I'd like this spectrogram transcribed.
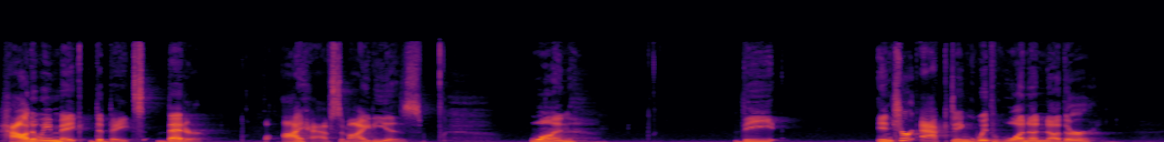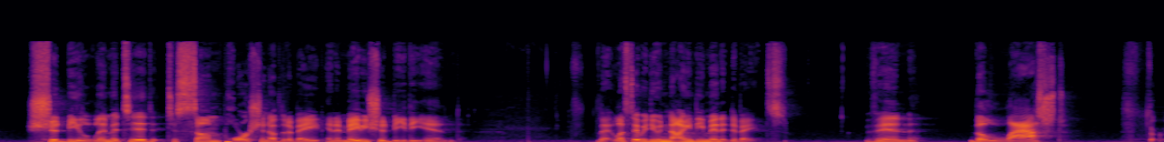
how do we make debates better? Well, I have some ideas. One, the interacting with one another should be limited to some portion of the debate, and it maybe should be the end let's say we do 90 minute debates, then the last th-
